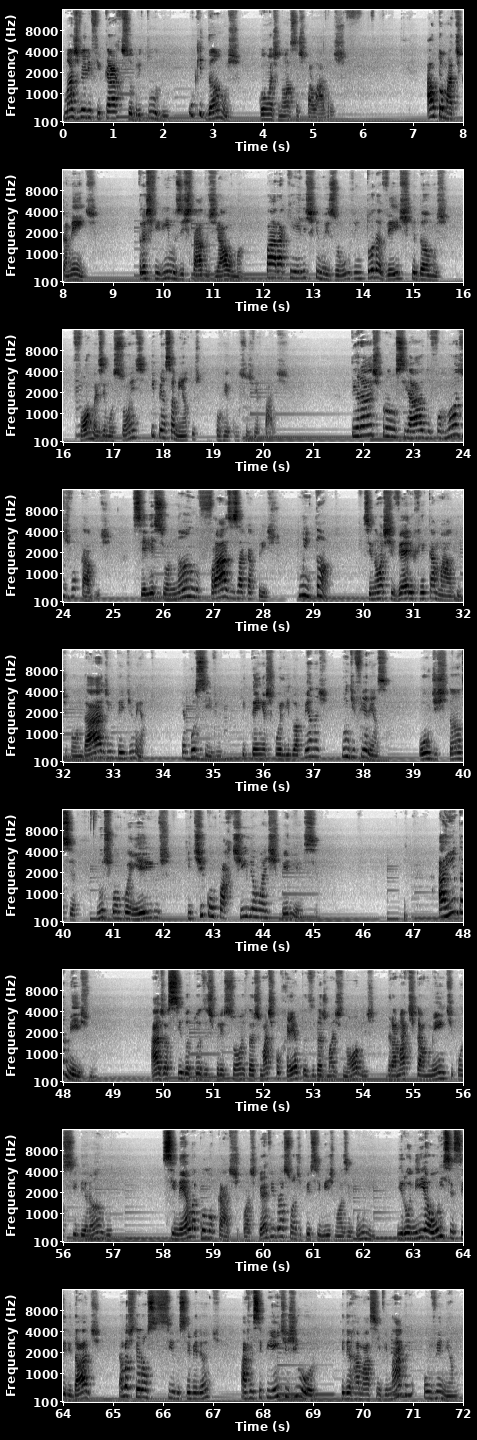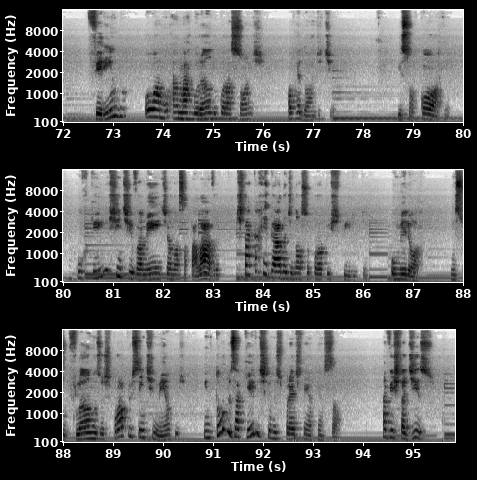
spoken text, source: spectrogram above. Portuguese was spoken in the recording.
mas verificar, sobretudo, o que damos com as nossas palavras. Automaticamente, transferimos estados de alma para aqueles que nos ouvem toda vez que damos formas, emoções e pensamentos com recursos verbais. Terás pronunciado formosos vocábulos, selecionando frases a capricho. No entanto, se não as tiveres recamado de bondade e entendimento. É possível que tenha escolhido apenas indiferença ou distância nos companheiros que te compartilham a experiência. Ainda mesmo haja sido as tuas expressões das mais corretas e das mais nobres, gramaticalmente considerando se nela colocaste quaisquer vibrações de pessimismo ou azedume, ironia ou insinceridade, elas terão sido semelhantes a recipientes de ouro que derramassem vinagre ou veneno, ferindo ou amargurando corações ao redor de ti. Isso ocorre porque instintivamente a nossa palavra está carregada de nosso próprio espírito, ou melhor, insuflamos os próprios sentimentos em todos aqueles que nos prestem atenção. À vista disso,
